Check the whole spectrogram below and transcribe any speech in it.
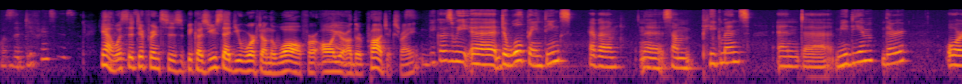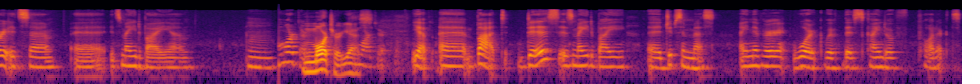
what's the differences? Yeah, what's the differences because you said you worked on the wall for all your other projects, right? Because we uh, the wall paintings have um, uh, some pigments and uh, medium there, or it's um uh, it's made by um, mm, mortar. Mortar, yes. Mortar. Yep. Uh, but this is made by uh, gypsum mess. I never work with this kind of products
